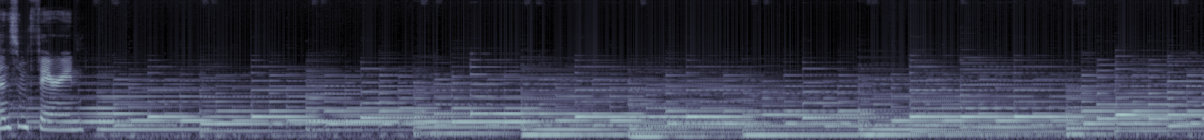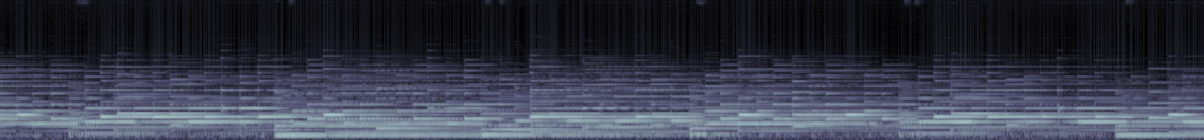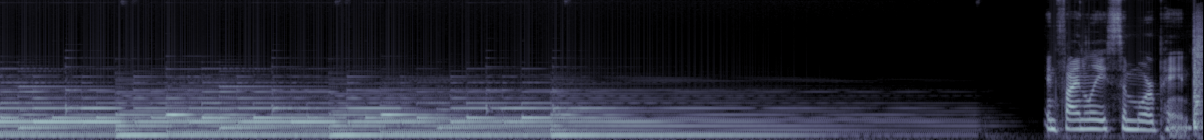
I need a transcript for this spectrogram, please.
and some fairing. And finally some more paint.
